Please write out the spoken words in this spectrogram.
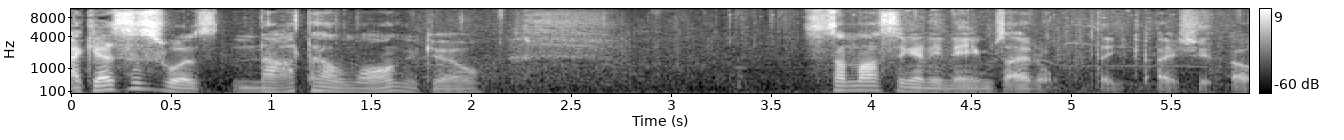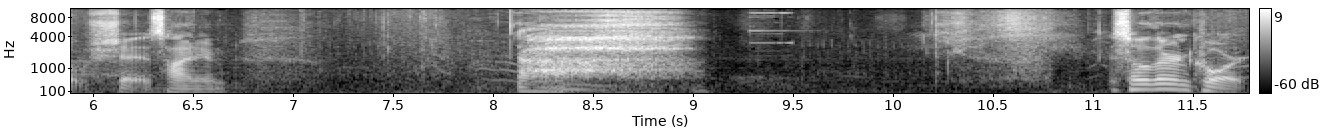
I guess this was not that long ago. Since I'm not seeing any names, I don't think I should. Oh shit, it's high noon. Ah. so they're in court.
